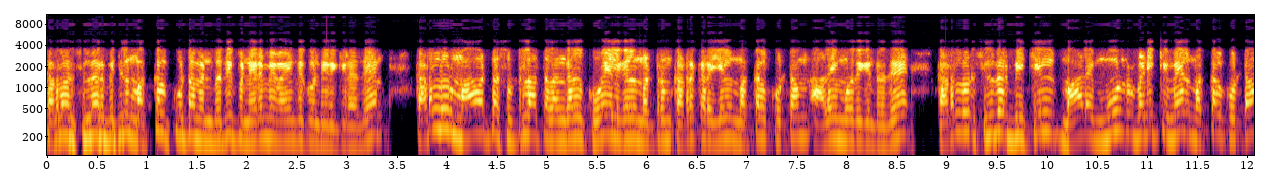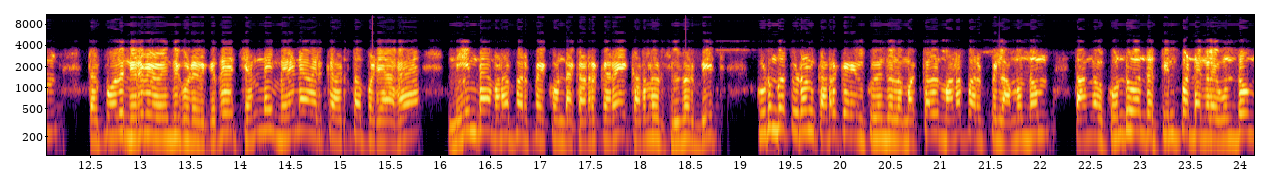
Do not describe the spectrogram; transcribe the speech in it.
கடலூர் சில்வர் பீச்சில் மக்கள் கூட்டம் என்பது இப்ப நிரம்பி வழிந்து கொண்டிருக்கிறது. கடலூர் மாவட்ட சுற்றுலா தலங்கள் கோயில்கள் மற்றும் கடற்கரையில் மக்கள் கூட்டம் அலைமோதுகின்றது கடலூர் சில்வர் பீச்சில் மாலை மூன்று மணிக்கு மேல் மக்கள் கூட்டம் தற்போது நிரம்பி வழிந்து கொண்டிருக்கிறது சென்னை மெரினாவிற்கு அடுத்தபடியாக நீண்ட மணப்பரப்பை கொண்ட கடற்கரை கடலூர் சில்வர் பீச் குடும்பத்துடன் கடற்கரையில் குவிந்துள்ள மக்கள் மணப்பரப்பில் அமர்ந்தும் தாங்கள் கொண்டு வந்த தின்பண்டங்களை உண்டும்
